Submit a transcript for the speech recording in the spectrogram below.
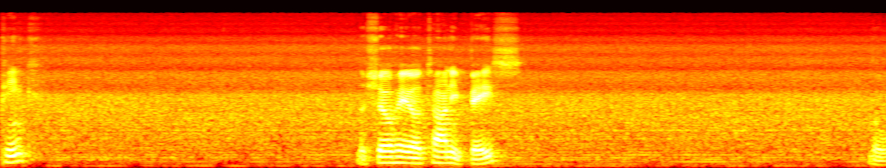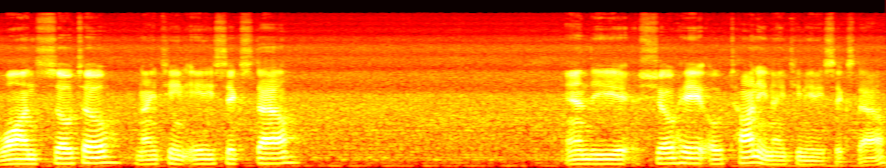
Pink, the Shohei Ohtani Base, the Juan Soto 1986 style, and the Shohei Ohtani 1986 style.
